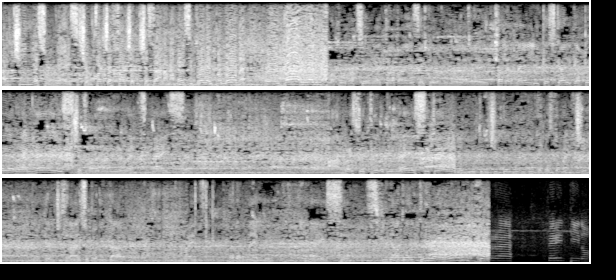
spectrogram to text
arcigna su Neis c'è un faccia a faccia di Cestana ma Messi trova il pallone e va a realizzare la formazione trapanese con eh, Ciavernelli che scarica per Meis. C'è fra le mani di Renzi Meis arresto e tiro di Meis che negli ultimi 5 minuti di questo match a meno che non ci sarà il supplementare Renzi, Tavernelli Meis sfidato al tiro realizza Ferentino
